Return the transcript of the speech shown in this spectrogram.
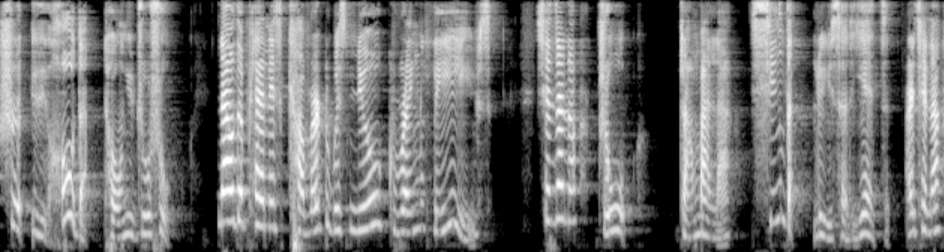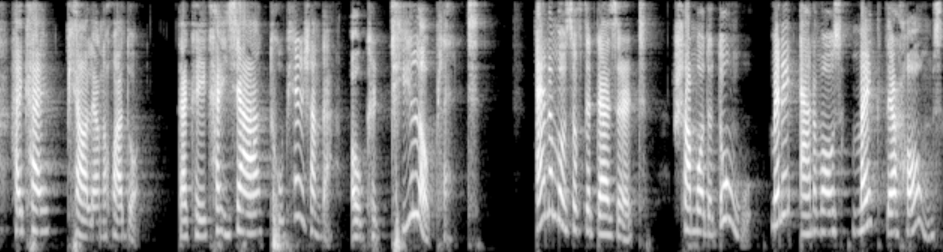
是雨后的同一株树。 Now the plant is covered with new green leaves。现在呢，植物长满了新的绿色的叶子，而且呢，还开漂亮的花朵。大家可以看一下图片上的 Ocotillo plant。Animals of the desert，沙漠的动物。Many animals make their homes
